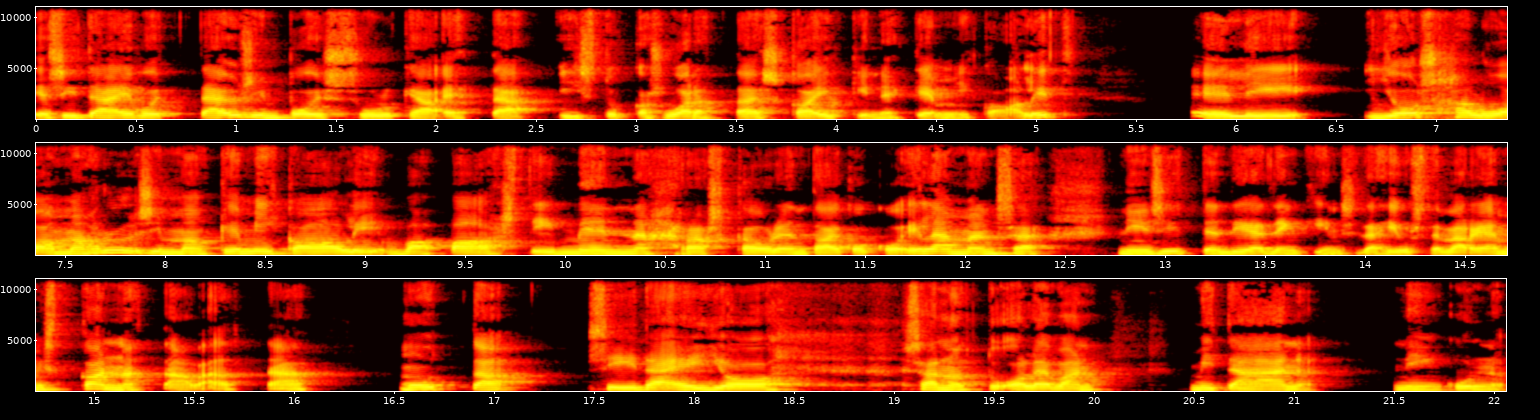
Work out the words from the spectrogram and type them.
ja sitä ei voi täysin poissulkea, että istukka suodattaisi kaikki ne kemikaalit. Eli jos haluaa mahdollisimman kemikaali vapaasti mennä raskauden tai koko elämänsä, niin sitten tietenkin sitä hiusten värjäämistä kannattaa välttää. Mutta siitä ei ole sanottu olevan mitään niin kuin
